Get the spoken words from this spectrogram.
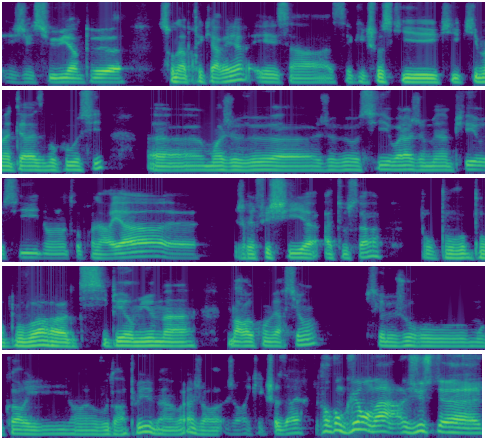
j'ai suivi un peu son après-carrière et c'est quelque chose qui m'intéresse beaucoup aussi. moi, je veux, je veux aussi, voilà, je mets un pied aussi dans l'entrepreneuriat je réfléchis à, tout ça pour, pour, pour, pouvoir anticiper au mieux ma, ma reconversion. Parce que le jour où mon corps il n'en voudra plus, ben voilà, j'aurai quelque chose derrière. Pour conclure, on va juste euh,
